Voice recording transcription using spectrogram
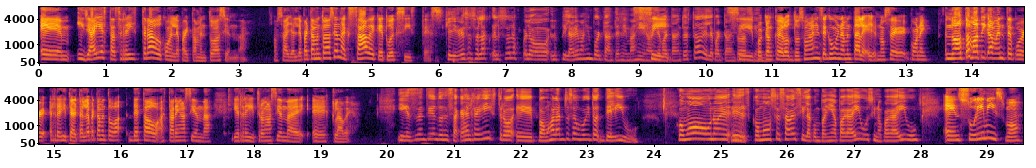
Em, y ya ahí estás registrado con el Departamento de Hacienda. O sea, ya el Departamento de Hacienda sabe que tú existes. Que yo creo que esos son, los, pilares más importantes, me imagino. El Departamento de Estado y el Departamento de Hacienda. Sí, porque aunque los dos son agencias gubernamentales, ellos no se conectan. No automáticamente por registrarte el Departamento de Estado a estar en Hacienda y el registro en Hacienda es, clave. Y en ese sentido, entonces sacas el registro. Eh, vamos a hablar entonces un poquito del IBU. ¿Cómo, uno es, ¿Cómo se sabe si la compañía paga IBU, si no paga IBU? En Suri mismo,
